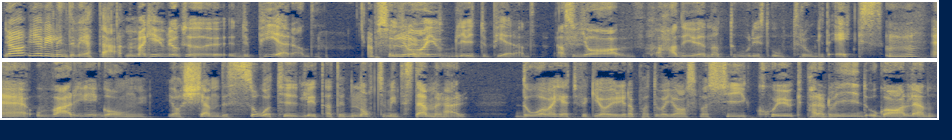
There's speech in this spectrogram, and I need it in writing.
ja jag vill inte veta. Men man kan ju bli också duperad. Absolut. Jag har ju blivit duperad. Alltså jag hade ju en notoriskt otroget ex. Mm. Eh, och varje gång jag kände så tydligt att det är något som inte stämmer här. Då vad heter, fick jag ju reda på att det var jag som var psyksjuk, paranoid och galen.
